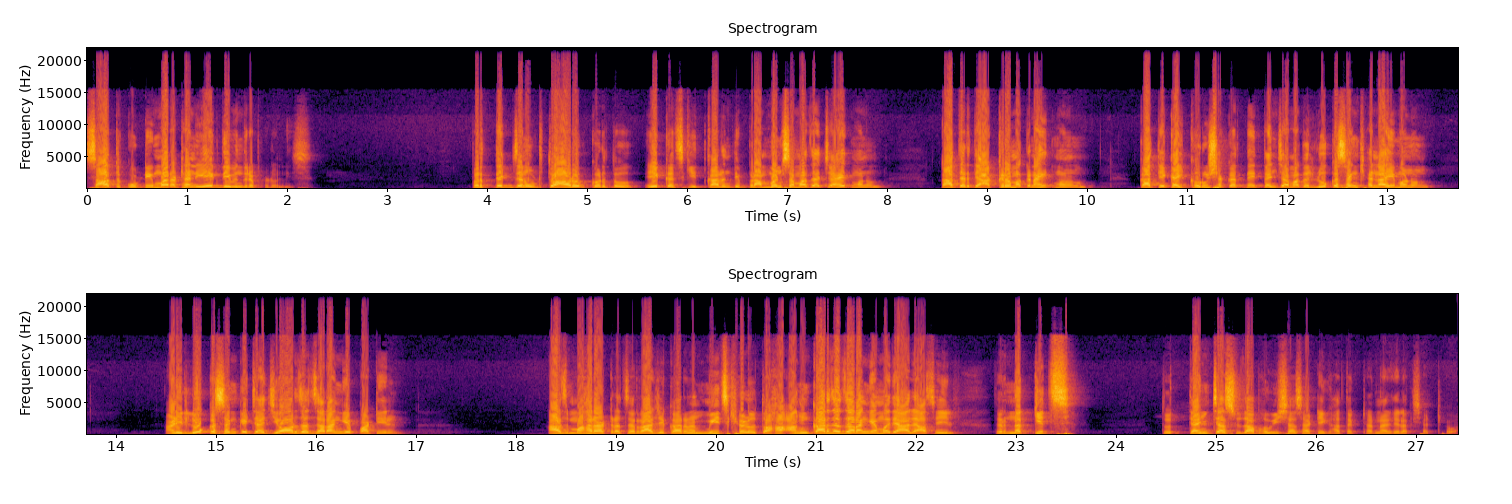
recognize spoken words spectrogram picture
सात कोटी मराठाने एक देवेंद्र फडणवीस. प्रत्येकजण उठतो आरोप करतो एकच की कारण ते ब्राह्मण समाजाचे आहेत म्हणून. का तर ते आक्रमक नाहीत म्हणून. का ते काही करू शकत नाहीत? त्यांच्या मागं लोकसंख्या नाही म्हणून. आणि लोकसंख्येच्या जीवावर जर जरांगे पाटील आज महाराष्ट्राचं राजकारण मीच खेळवतो हा अहंकार जर जरांग्यामध्ये आला असेल तर नक्कीच तो त्यांच्यासुद्धा भविष्यासाठी घातक ठरणार हे लक्षात ठेवा.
